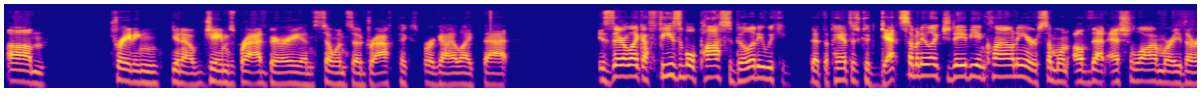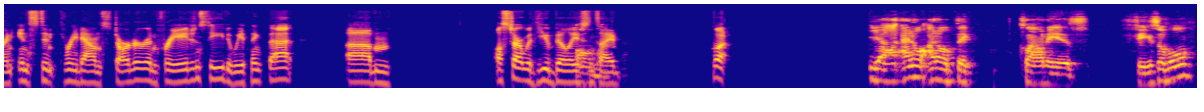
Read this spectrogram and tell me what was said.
Um, trading, you know, James Bradberry and so and so draft picks for a guy like that. Is there like a feasible possibility we could that the Panthers could get somebody like Jadeveon Clowney or someone of that echelon where they're an instant three down starter in free agency? Do we think that? Um, I'll start with you, Billy, Oh since I. What? Yeah, I don't. I don't think Clowney is feasible.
